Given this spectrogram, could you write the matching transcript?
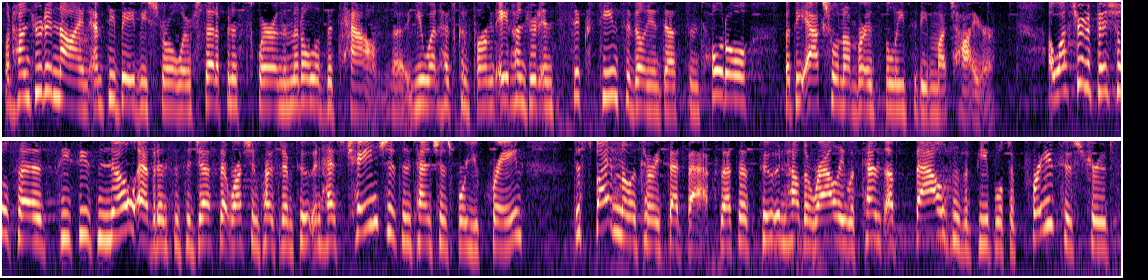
109 empty baby strollers set up in a square in the middle of the town. The UN has confirmed 816 civilian deaths in total, but the actual number is believed to be much higher. A Western official says he sees no evidence to suggest that Russian President Putin has changed his intentions for Ukraine despite military setbacks. That's as Putin held a rally with tens of thousands of people to praise his troops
